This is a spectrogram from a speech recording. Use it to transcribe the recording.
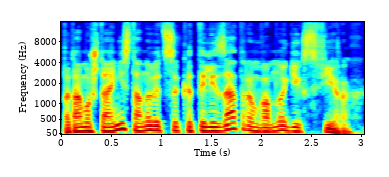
потому что они становятся катализатором во многих сферах.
